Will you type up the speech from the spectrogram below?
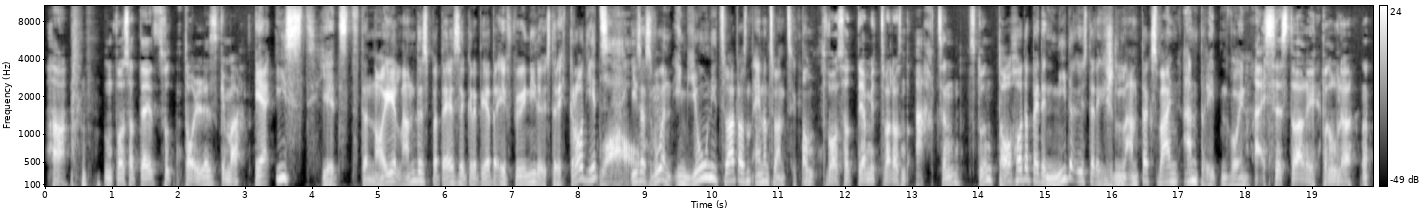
Aha. Und was hat der jetzt so Tolles gemacht? Er ist jetzt der neue Landesparteisekretär der FPÖ Niederösterreich. Gerade jetzt Wow. ist es geworden, im Juni 2021. Und was hat der mit 2018 zu tun? Da hat er bei den niederösterreichischen Landtagswahlen antreten wollen. Heiße Story, Bruder.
